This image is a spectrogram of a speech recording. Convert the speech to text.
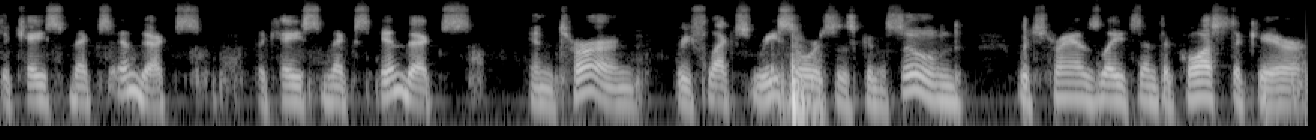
the case mix index. The case mix index, in turn, reflects resources consumed, which translates into cost of care,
